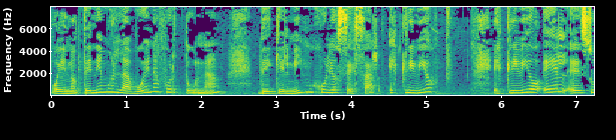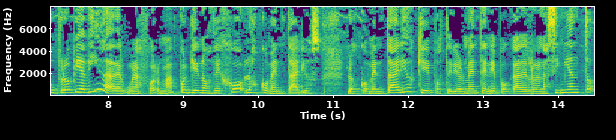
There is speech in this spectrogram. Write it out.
Bueno, tenemos la buena fortuna de que el mismo Julio César escribió escribió él eh, su propia vida de alguna forma, porque nos dejó los comentarios, los comentarios que posteriormente en época del Renacimiento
